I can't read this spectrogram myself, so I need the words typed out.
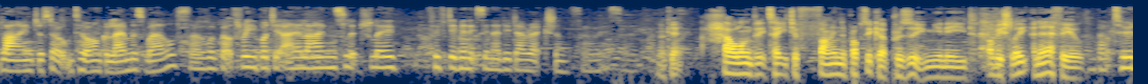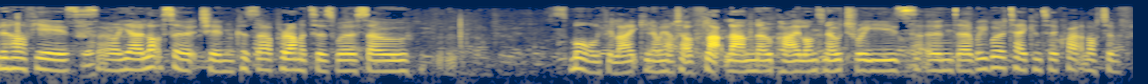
line just opened to Angoulême as well. So we've got three budget airlines, literally 50 minutes in any direction. So it's. Uh, Okay. How long did it take you to find the property? I presume you need, obviously, an airfield. About two and a half years. So yeah, a lot of searching because our parameters were so small, if you like. You know, we have to have flat land, no pylons, no trees, and uh, we were taken to quite a lot of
